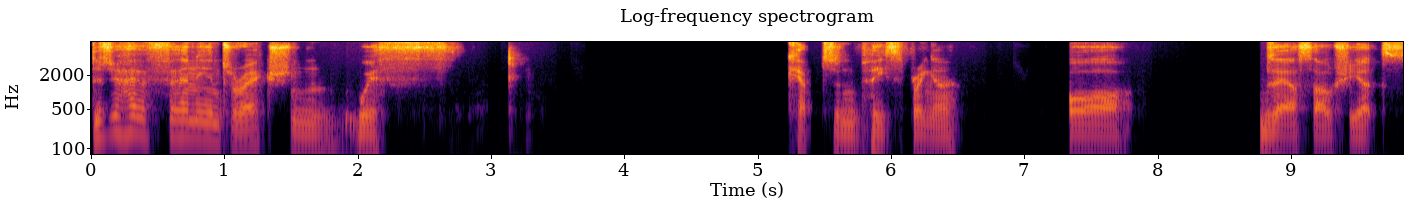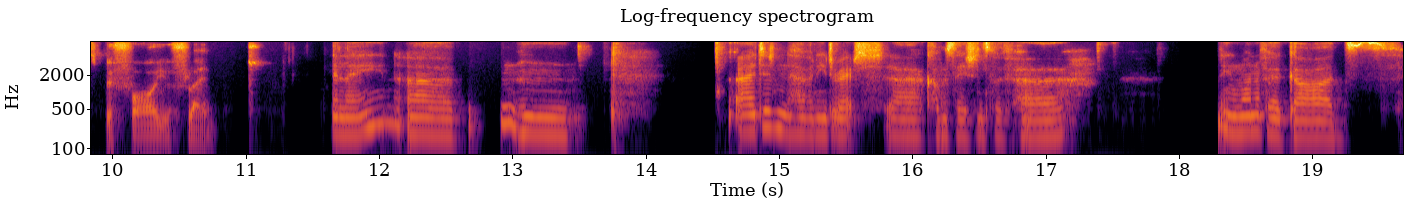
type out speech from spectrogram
Did you have any interaction with Captain P. Peacebringer or their associates before you fled? Elaine, uh, mm, I didn't have any direct uh, conversations with her. I think one of her guards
